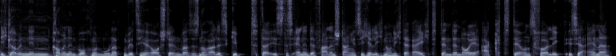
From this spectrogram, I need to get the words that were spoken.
Ich glaube, in den kommenden Wochen und Monaten wird sich herausstellen, was es noch alles gibt. Da ist das Ende der Fahnenstange sicherlich noch nicht erreicht, denn der neue Akt, der uns vorliegt, ist ja einer,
